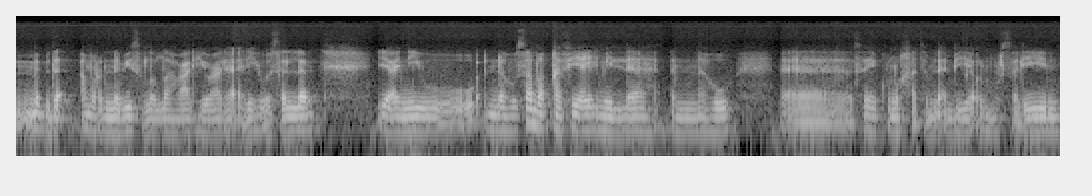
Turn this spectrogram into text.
مبدأ أمر النبي صلى الله عليه وعلى آله وسلم يعني وأنه سبق في علم الله أنه آه، سيكون خاتم الأنبياء والمرسلين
